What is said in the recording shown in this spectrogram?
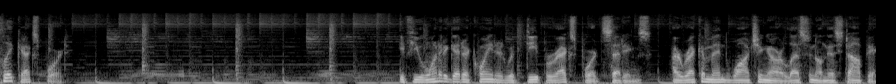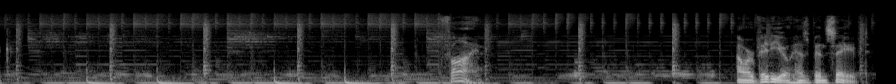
Click Export. If you want to get acquainted with deeper export settings, I recommend watching our lesson on this topic. Fine. Our video has been saved.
